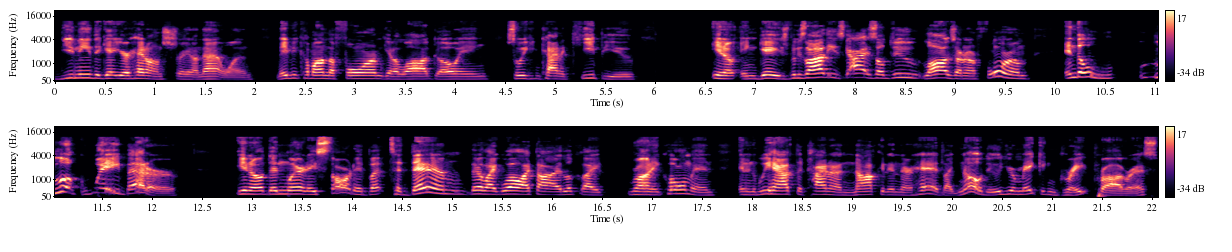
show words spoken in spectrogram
you need to get your head on straight on that one. Maybe come on the forum, get a log going so we can kind of keep you, you know, engaged. Because a lot of these guys, they'll do logs on our forum and they'll look way better you know, than where they started. But to them, they're like, well, I thought I looked like Ronnie Coleman. And we have to kind of knock it in their head like, no, dude, you're making great progress.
